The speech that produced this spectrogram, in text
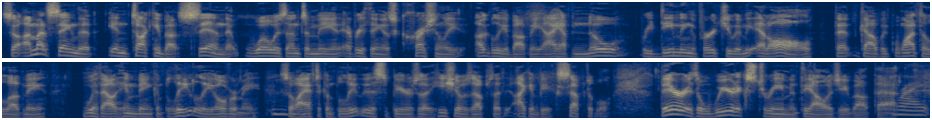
So I'm not saying that in talking about sin that woe is unto me and everything is crushingly ugly about me. I have no redeeming virtue in me at all that God would want to love me without him being completely over me. So I have to completely disappear so that he shows up so that I can be acceptable. There is a weird extreme in theology about that right.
